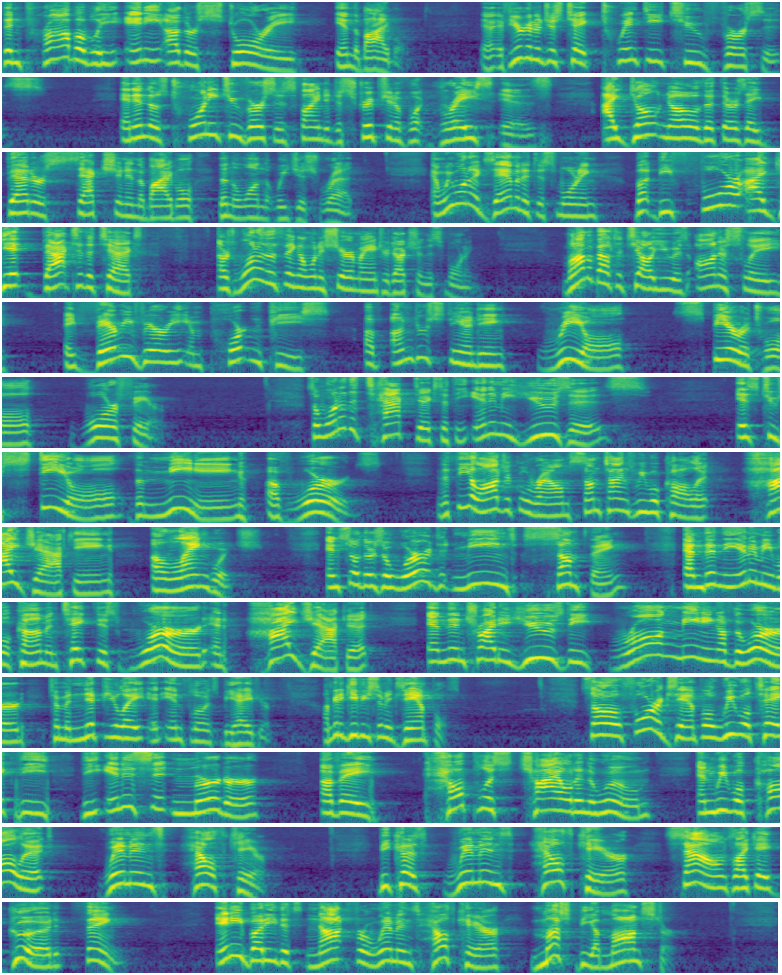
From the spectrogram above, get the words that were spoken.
than probably any other story in the Bible. Uh, if you're going to just take 22 verses, and in those 22 verses find a description of what grace is, I don't know that there's a better section in the Bible than the one that we just read. And we want to examine it this morning, but before I get back to the text, there's one other thing I want to share in my introduction this morning. What I'm about to tell you is honestly a very, very important piece of understanding real spiritual warfare. So, one of the tactics that the enemy uses is to steal the meaning of words. In the theological realm, sometimes we will call it hijacking a language. And so there's a word that means something, and then the enemy will come and take this word and hijack it and then try to use the wrong meaning of the word to manipulate and influence behavior. I'm going to give you some examples. So, for example, we will take the, the innocent murder of a helpless child in the womb and we will call it women's health care. Because women's health care sounds like a good thing anybody that's not for women's health care must be a monster.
